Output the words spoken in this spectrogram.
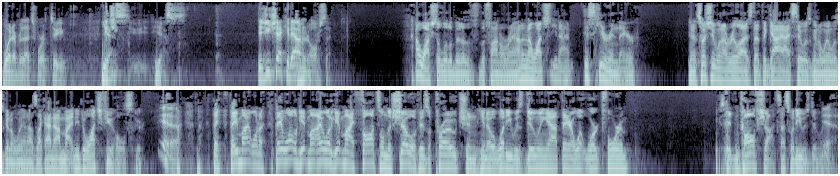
whatever that's worth to you. Did yes. You, yes. Did you check it out 100%. at all? I watched a little bit of the final round, and I watched, you know, just here and there. You know, especially when I realized that the guy I said was going to win was going to win. I was like, I, I, might need to watch a few holes here. Yeah, they they might want to they want to get my I want to get my thoughts on the show of his approach and you know what he was doing out there, what worked for him. He was hitting golf shots. That's what he was doing. Yeah.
